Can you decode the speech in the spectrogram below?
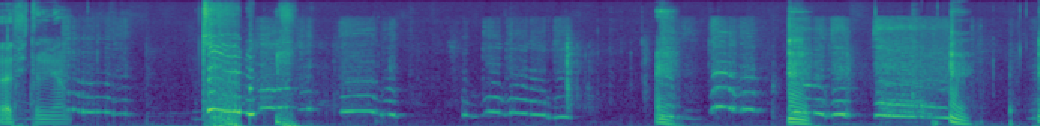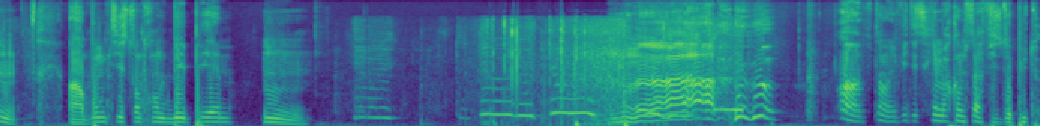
Ah putain de merde. Hum. Hum. Hum. Un bon petit 130 BPM. Ah Oh putain, évite des screamers comme ça, fils de pute.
